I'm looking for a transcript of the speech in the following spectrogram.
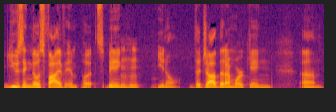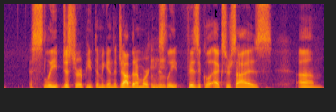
using those five inputs being, Mhm. you know, the job that I'm working um, sleep just to repeat them again, the job that I'm working Mhm. sleep, physical exercise, um,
